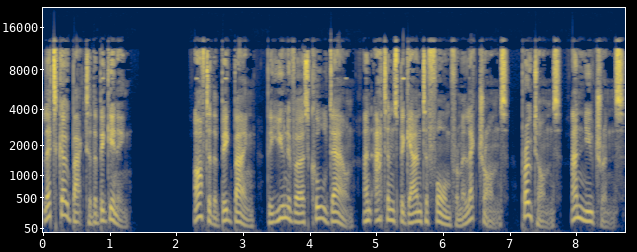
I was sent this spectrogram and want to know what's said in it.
let's go back to the beginning. After the Big Bang, the universe cooled down and atoms began to form from electrons, protons, and neutrons.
